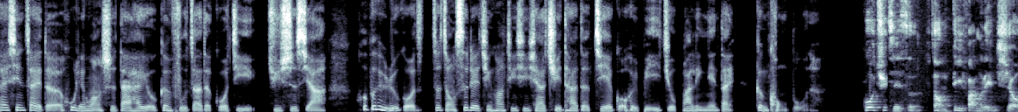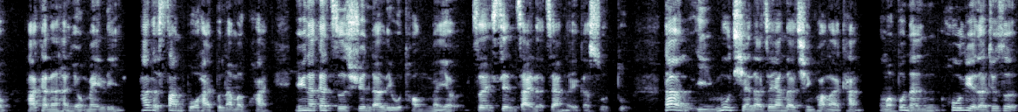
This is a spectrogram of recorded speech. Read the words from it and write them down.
在现在的互联网时代，还有更复杂的国际局势下。会不会如果这种撕裂情况继续下去，它的结果会比一九八零年代更恐怖呢？过去其实这种地方领袖他可能很有魅力，他的散播还不那么快，因为那个资讯的流通没有这现在的这样的一个速度。但以目前的这样的情况来看，我们不能忽略的就是，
